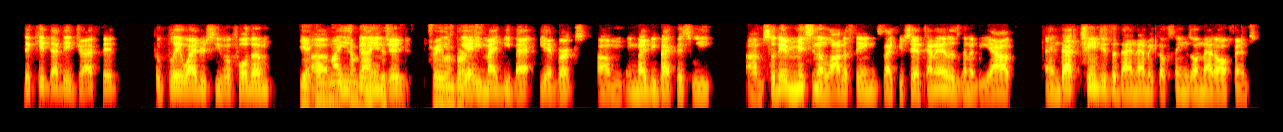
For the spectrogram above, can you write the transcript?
the kid that they drafted to play wide receiver for them. Yeah, he um, might come back injured. Treylon Burks. Yeah, he might be back. Yeah, Burks. Um, he might be back this week. Um, so they're missing a lot of things. Like you said, Tannehill is going to be out, and that changes the dynamic of things on that offense.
